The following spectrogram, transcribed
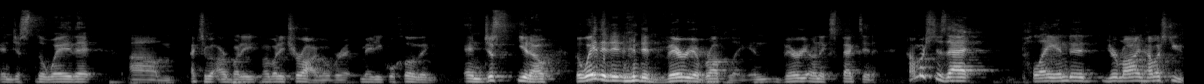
and just the way that um, actually, our buddy, my buddy Chirag over at Made Equal Clothing, and just you know the way that it ended very abruptly and very unexpected. How much does that play into your mind? How much do you,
